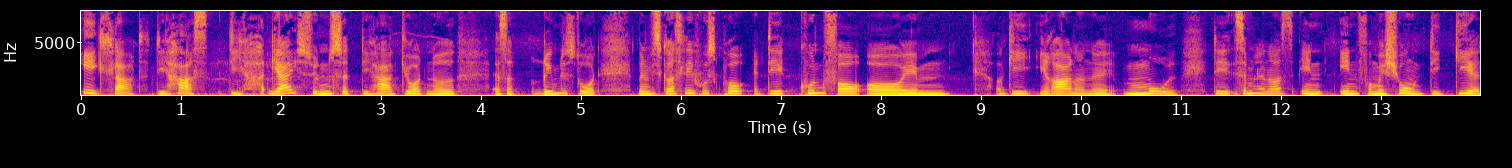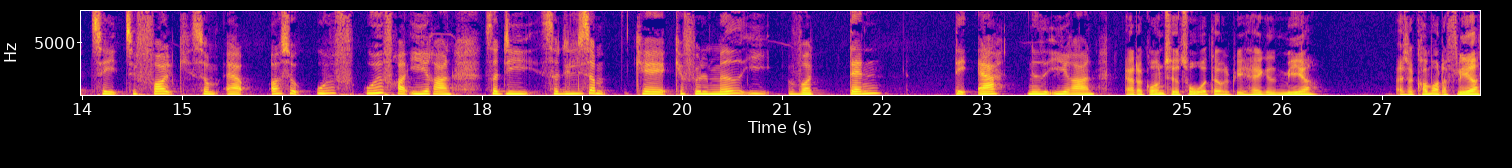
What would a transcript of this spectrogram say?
helt klart. De har, de har, jeg synes, at de har gjort noget altså, rimelig stort. Men vi skal også lige huske på, at det ikke kun for at, øhm, at give iranerne mod. Det er simpelthen også en information, de giver til, til folk, som er også ude, ude fra Iran, så de, så de ligesom kan, kan følge med i, hvordan det er nede i Iran. Er der grund til at tro, at der vil blive hacket mere? Altså kommer der flere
